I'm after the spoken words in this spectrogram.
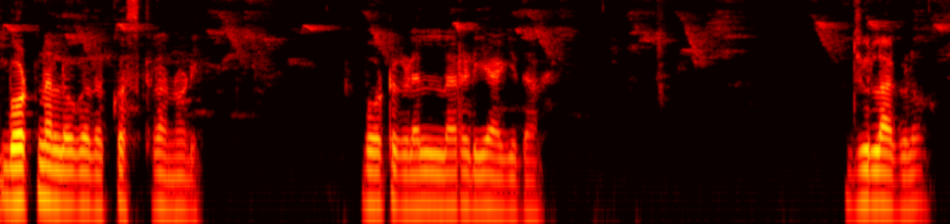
ಬೋಟ್ನಲ್ಲಿ ಹೋಗೋದಕ್ಕೋಸ್ಕರ ನೋಡಿ. ಬೋಟುಗಳೆಲ್ಲ ರೆಡಿಯಾಗಿದ್ದಾವೆ ಜೂಲಾಗಳು.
